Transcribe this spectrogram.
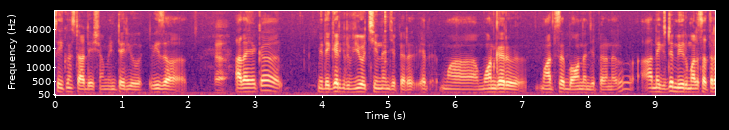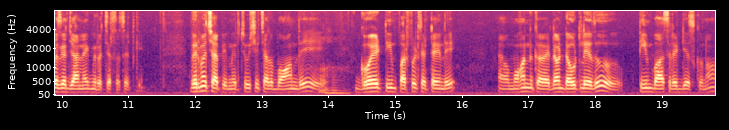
సీక్వెన్స్ స్టార్ట్ చేసాం ఇంటర్వ్యూ వీసా అది అయ్యాక మీ దగ్గరికి రివ్యూ వచ్చిందని చెప్పారు. మా మోహన్ గారు మారుతి సార్ బాగుందని చెప్పారు అన్నారు ఆ నెక్స్ట్ డే మీరు మళ్ళీ సత్యరాజ్ గారు జాయిన్ అయ్యాక మీరు వచ్చారు సార్ సెట్కి వెరీ మచ్ హ్యాపీ మీరు చూసి చాలా బాగుంది. గోయట్ టీం పర్ఫెక్ట్ సెట్ అయింది. మోహన్ ఎలాంటి డౌట్ లేదు. టీం బాగా సెలెక్ట్ చేసుకున్నాం.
